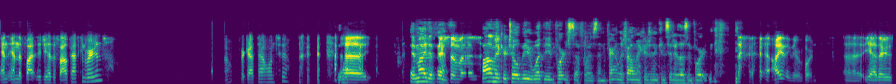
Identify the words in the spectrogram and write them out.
And and the file. Did you have the file path conversions? Oh, forgot that one too. uh, In my defense, some. Uh, FileMaker told me what the important stuff was, and apparently FileMaker didn't consider those important. I think they're important. Uh, yeah, there's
